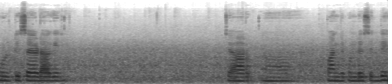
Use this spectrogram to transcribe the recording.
ਉਲਟੀ ਸਾਈਡ ਆ ਗਏ ਜੀ। ਚਾਰ ਪੰਜ ਕੁੰਡੇ ਸਿੱਧੇ।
